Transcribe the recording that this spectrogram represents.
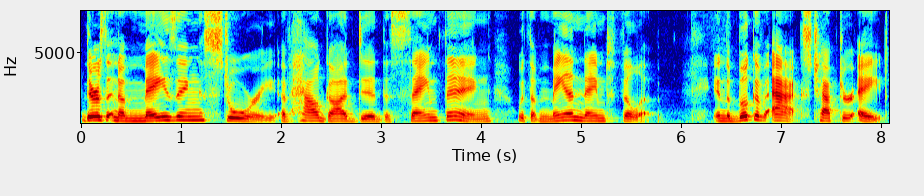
There's an amazing story of how God did the same thing with a man named Philip. In the book of Acts, chapter 8,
